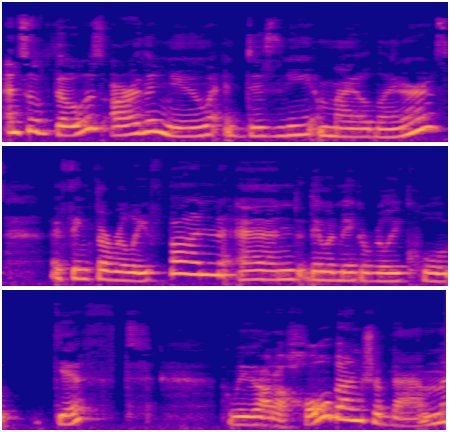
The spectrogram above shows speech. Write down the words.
And so those are the new Disney mild liners. I think they're really fun and they would make a really cool gift. We got a whole bunch of them,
